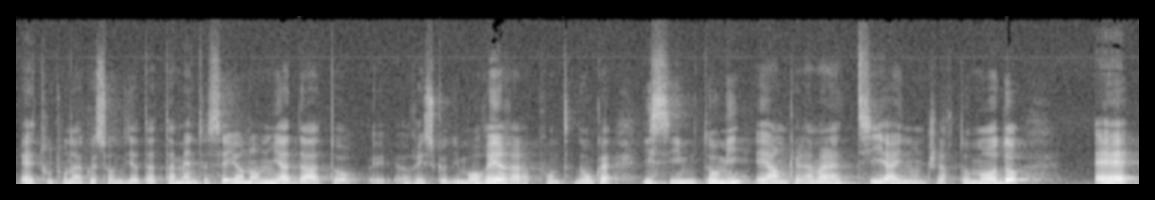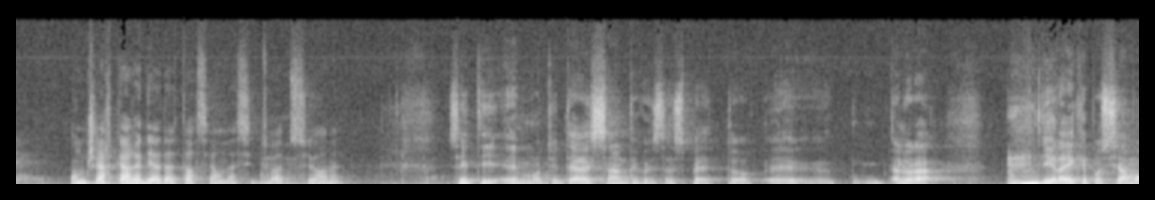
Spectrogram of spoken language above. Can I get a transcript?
è tutta una questione di adattamento. Se io non mi adatto, eh, rischio di morire, appunto. Dunque i sintomi e anche la malattia, in un certo modo, è un cercare di adattarsi a una situazione. Senti, è molto interessante questo aspetto. Eh, allora, direi che possiamo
